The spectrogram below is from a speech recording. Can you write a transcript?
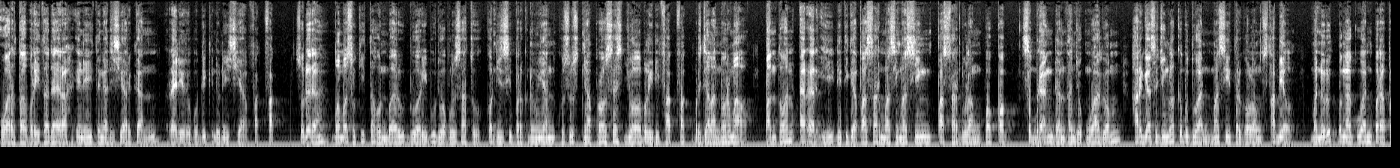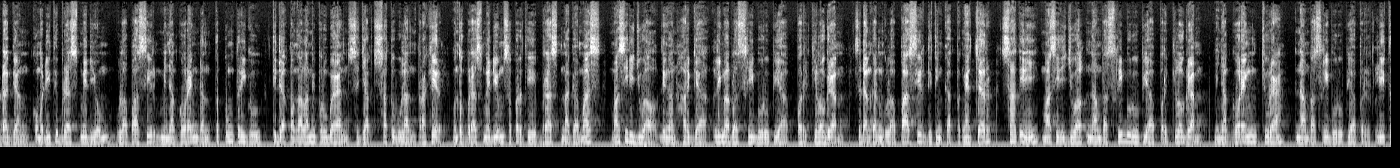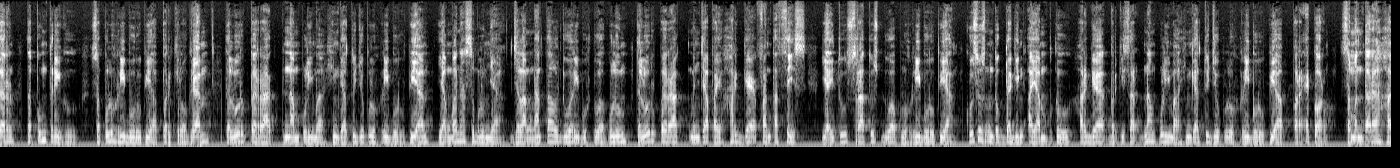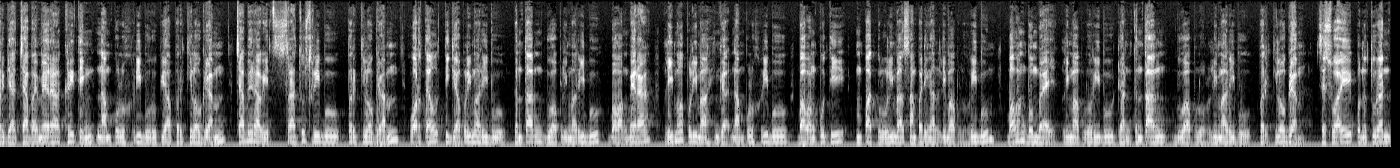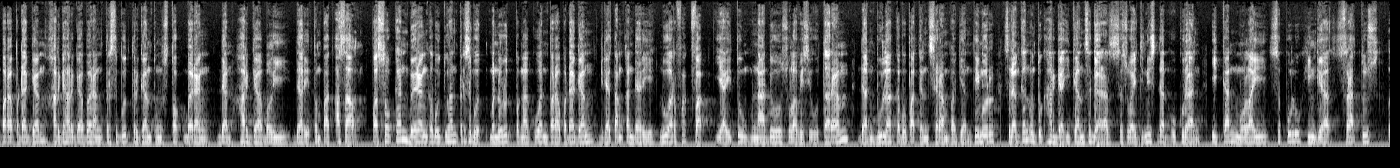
Warta berita daerah ini tengah disiarkan Radio Republik Indonesia Fak-Fak. Saudara, memasuki tahun baru 2021, kondisi perekonomian khususnya proses jual beli di Fak-Fak berjalan normal. Pantauan RRI di tiga pasar masing-masing Pasar Dulang Pokpok, Seberang dan Tanjung Wagom, harga sejumlah kebutuhan masih tergolong stabil. Menurut pengakuan para pedagang, komoditi beras medium, gula pasir, minyak goreng, dan tepung terigu tidak mengalami perubahan sejak satu bulan terakhir. Untuk beras medium seperti beras Nagamas masih dijual dengan harga Rp15.000 per kilogram. Sedangkan gula pasir di tingkat pengecer saat ini masih dijual Rp16.000 per kilogram. Minyak goreng curah Rp16.000 per liter, tepung terigu Rp10.000 per kilogram, telur perak 65 hingga Rp70.000 yang mana sebelumnya jelang Natal 2020 telur perak mencapai harga fantastis yaitu Rp120.000. Khusus untuk daging ayam beku harga berkisar Rp65 hingga Rp70.000 per ekor. Sementara harga cabai merah keriting Rp60.000 per kilogram, cabai rawit Rp100.000 per kilogram, wortel Rp35.000, kentang Rp25.000, bawang merah Rp55 hingga Rp60.000, bawang putih Rp45 sampai dengan Rp50.000, bawang bombay Rp50.000 dan kentang Rp25.000 per kilogram. Sesuai penuturan para pedagang, harga-harga barang tersebut tergantung stok barang dan harga beli dari tempat asal. Pasokan barang kebutuhan tersebut menurut pengakuan para pedagang didatangkan dari luar Fakfak yaitu Manado, Sulawesi Utara dan Bula Kabupaten Seram bagian timur sedangkan untuk harga ikan segar sesuai jenis dan ukuran ikan mulai 10 hingga 150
